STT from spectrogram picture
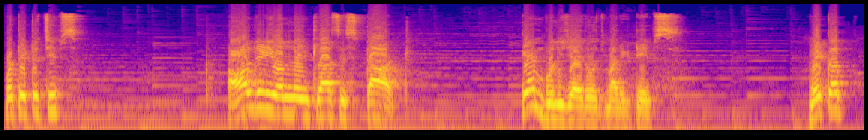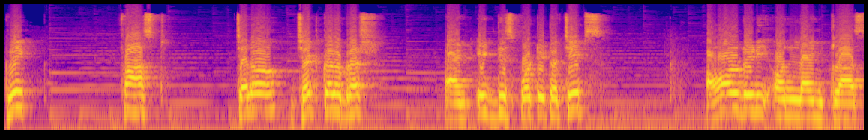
potato chips. Already online classes start. કેમ ભૂલી જાય રોજ મારી tips? Wake up quick fast ચલો ઝટ કરો brush and eat this potato chips already online class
